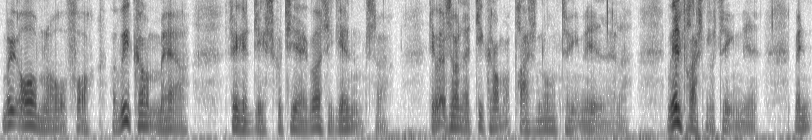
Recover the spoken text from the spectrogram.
meget åbne over for, hvad vi kom med, og fik at diskutere godt igennem, så det var sådan, at de kom og pressede nogle ting ned, eller vil presse nogle ting ned. Men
